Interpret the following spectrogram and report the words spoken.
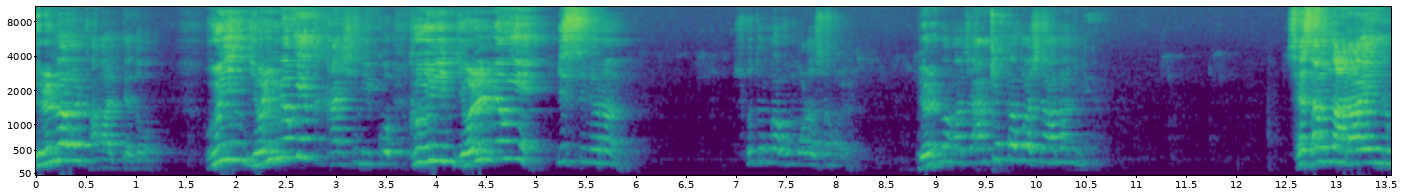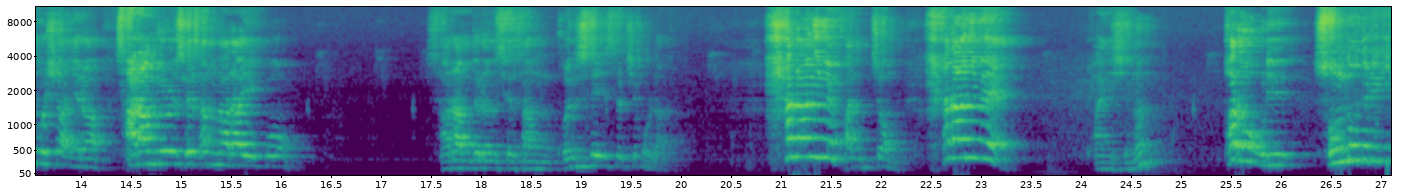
멸망을 당할 때도 의인 10명에 관심이 있고 그 의인 10명이 있으면 은 소돔과 고모라 성을 멸망하지 않겠다고 하신 하나님이에요. 세상 나라에 있는 것이 아니라 사람들은 세상 나라에 있고 사람들은 세상 권세에 있을지 몰라도 하나님의 관점, 하나님의 관심은 바로 우리 성도들에게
